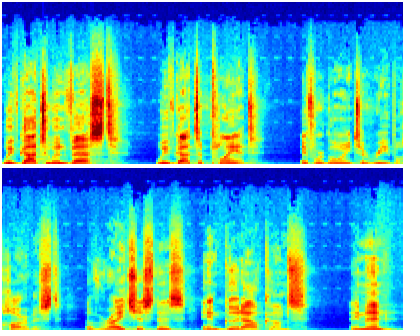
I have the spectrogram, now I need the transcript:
We've got to invest, we've got to plant if we're going to reap a harvest of righteousness and good outcomes. Amen?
